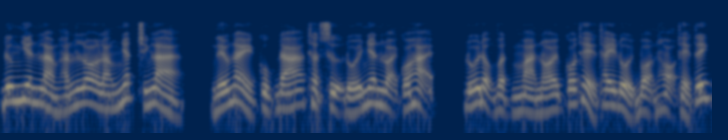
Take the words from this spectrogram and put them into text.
đương nhiên làm hắn lo lắng nhất chính là, nếu này cục đá thật sự đối nhân loại có hại, đối động vật mà nói có thể thay đổi bọn họ thể tích,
